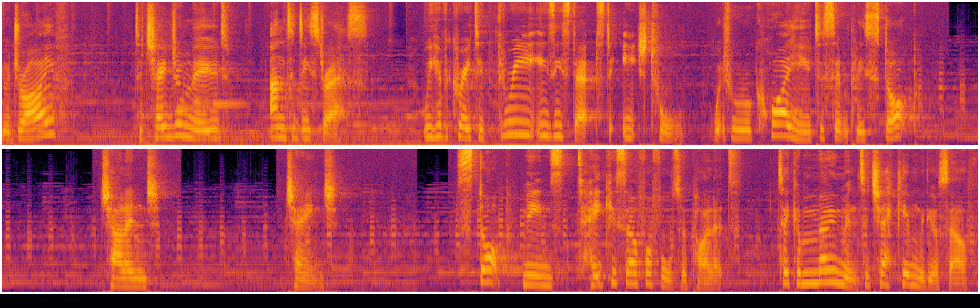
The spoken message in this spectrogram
your drive, to change your mood, and to de-stress. We have created three easy steps to each tool, which will require you to simply stop, challenge, change. Stop means take yourself off autopilot. Take a moment to check in with yourself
